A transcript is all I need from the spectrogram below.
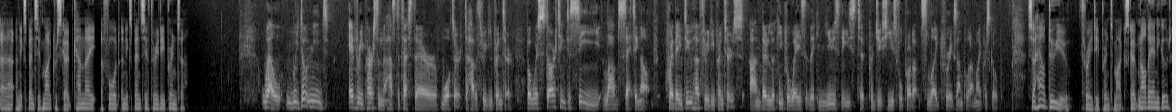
uh, an expensive microscope, can they afford an expensive 3D printer? Well, we don't need every person that has to test their water to have a 3D printer. But we're starting to see labs setting up where they do have 3D printers and they're looking for ways that they can use these to produce useful products, like, for example, our microscope. So, how do you 3D print a microscope and are they any good?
